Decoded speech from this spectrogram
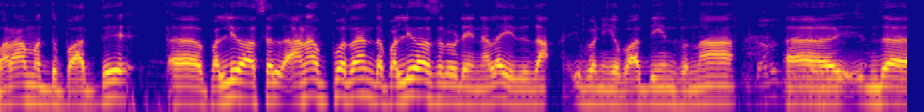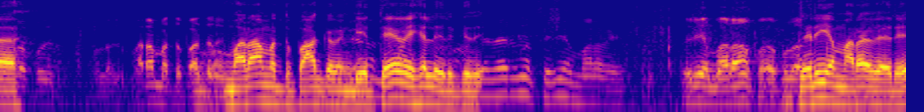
மராமத்து பார்த்து பள்ளிவாசல் ஆனால் இப்போ தான் இந்த பள்ளிவாசலுடைய நிலை இதுதான். இப்போ நீங்கள் பார்த்தீங்கன்னு சொன்னால் இந்த மராமத்து பார்க்க வேண்டிய தேவைகள் இருக்குது. பெரிய மரம் பெரிய மரம் வேறு.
